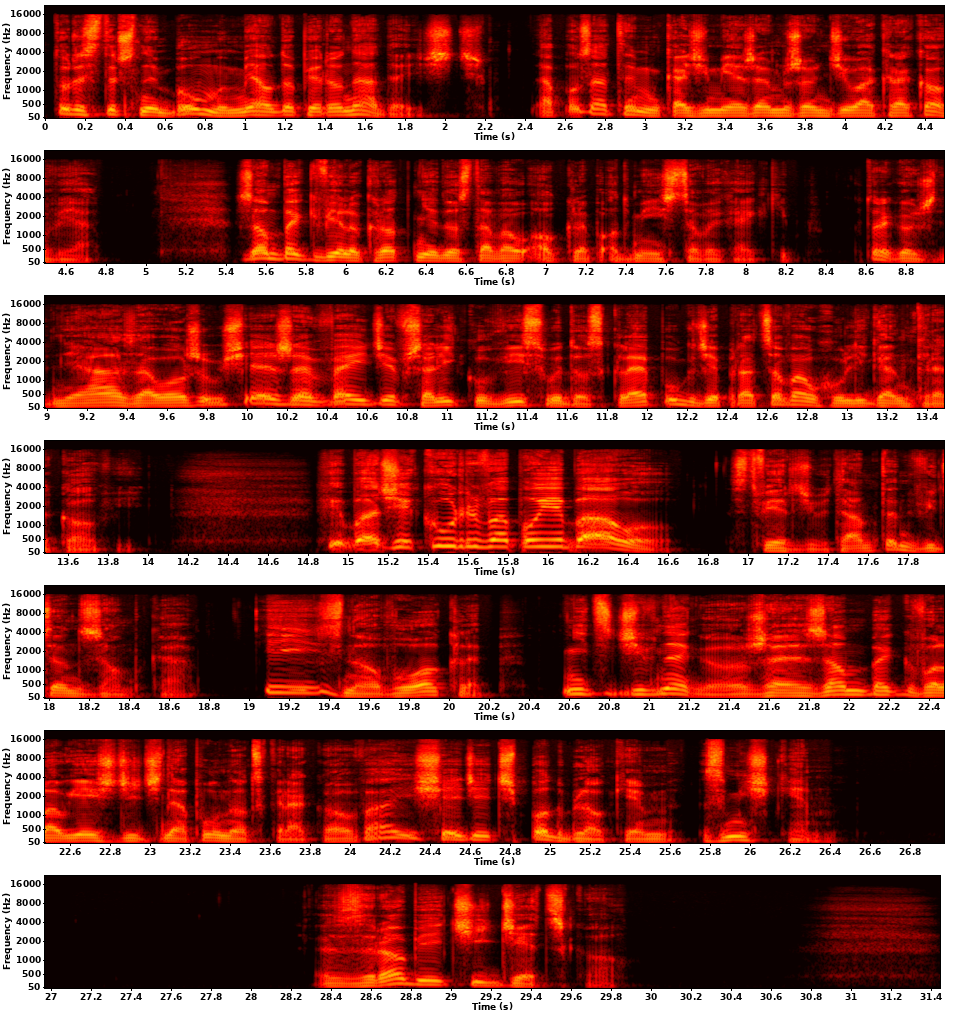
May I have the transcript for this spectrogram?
Turystyczny boom miał dopiero nadejść, a poza tym Kazimierzem rządziła Krakowia. Ząbek wielokrotnie dostawał oklep od miejscowych ekip. Któregoś dnia założył się, że wejdzie w szaliku Wisły do sklepu, gdzie pracował chuligan Krakowi. Chyba cię kurwa pojebało, stwierdził tamten, widząc Ząbka. I znowu oklep. Nic dziwnego, że Ząbek wolał jeździć na północ Krakowa i siedzieć pod blokiem z Miśkiem. Zrobię ci dziecko.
